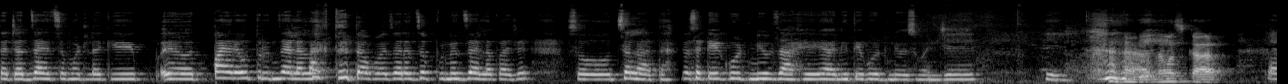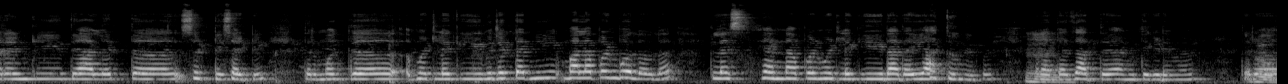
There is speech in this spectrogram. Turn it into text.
त्याच्यात जायचं म्हटलं की पायऱ्या उतरून जायला लागतं त्यामुळे जरा जपूनच जायला पाहिजे. सो चला आता. त्यासाठी एक गुड न्यूज आहे आणि ती गुड न्यूज म्हणजे हे. नमस्कार. कारण की ते आलेत सुट्टीसाठी. तर मग म्हटलं की म्हणजे त्यांनी मला पण बोलवलं. प्लस ह्यांना पण म्हटलं की दादा या तुम्ही पण. तर आता जातोय आम्ही तिकडे मिळून. तर हो.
